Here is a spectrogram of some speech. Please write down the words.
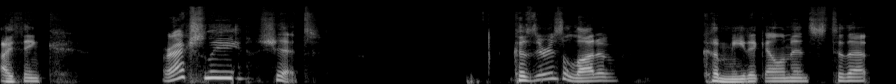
I think, or actually, shit, because there is a lot of comedic elements to that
